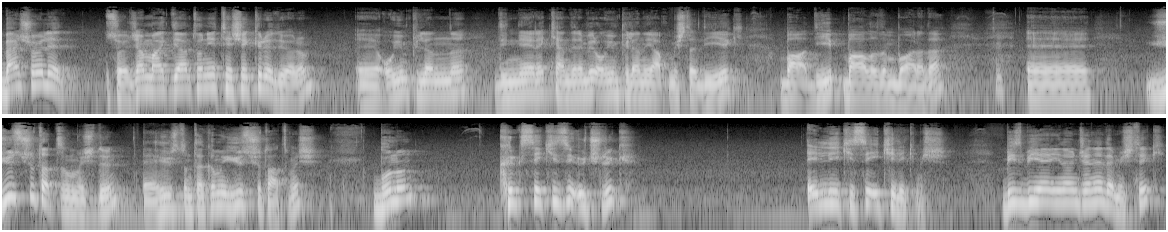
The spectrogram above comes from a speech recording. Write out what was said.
Ben şöyle söyleyeceğim. Mike D'Antoni'ye teşekkür ediyorum. E, oyun planını dinleyerek kendine bir oyun planı yapmış da deyip, ba deyip bağladım bu arada. E, ee, 100 şut atılmış dün. E, Houston takımı 100 şut atmış. Bunun 48'i üçlük, 52'si ikilikmiş. Biz bir yayın önce ne demiştik?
